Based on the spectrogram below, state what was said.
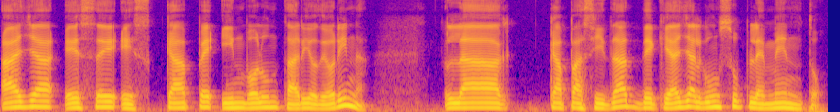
haya ese escape involuntario de orina. La capacidad de que haya algún suplemento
